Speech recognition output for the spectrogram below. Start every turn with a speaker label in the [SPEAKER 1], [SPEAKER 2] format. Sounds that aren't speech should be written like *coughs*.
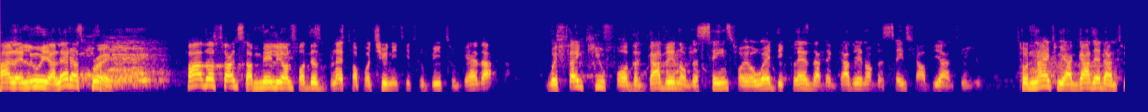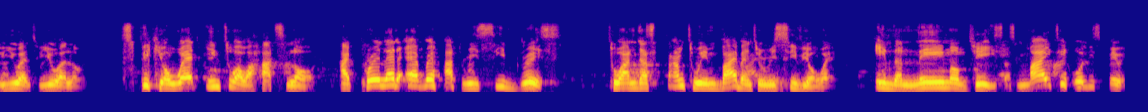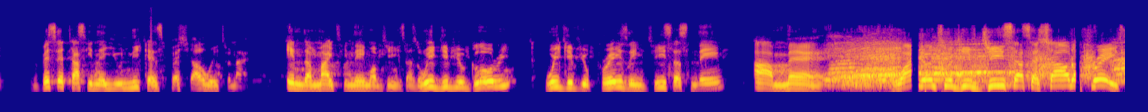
[SPEAKER 1] Hallelujah. Let us pray. Father, thanks a million for this blessed opportunity to be together. We thank you for the gathering of the saints, for your word declares that the gathering of the saints shall be unto you. Tonight we are gathered unto you and to you alone. Speak your word into our hearts, Lord. I pray let every heart receive grace to understand, to imbibe, and to receive your word. In the name of Jesus, mighty Holy Spirit, visit us in a unique and special way tonight. In the mighty name of Jesus, we give you glory, we give you praise in Jesus' name. Amen. Why don't you give Jesus a shout of praise?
